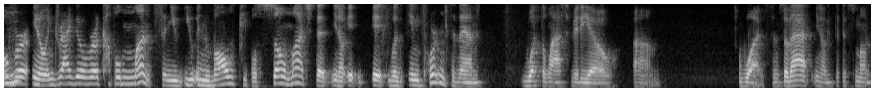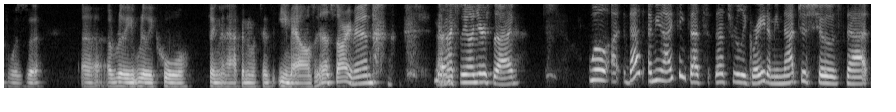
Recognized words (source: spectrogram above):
over you know, and dragged it over a couple months, and you you involved people so much that you know it it was important to them what the last video um, was, and so that you know this month was a a, a really really cool thing that happened with his emails. Oh, sorry, man. Yeah. I'm actually on your side. Well, that I mean, I think that's that's really great. I mean, that just shows that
